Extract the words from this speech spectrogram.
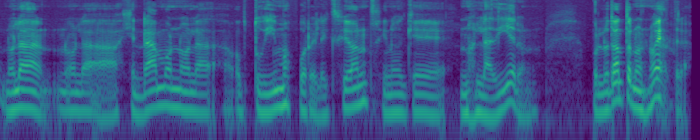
no, la, no la generamos, no la obtuvimos por elección, sino que nos la dieron. Por lo tanto, no es nuestra.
